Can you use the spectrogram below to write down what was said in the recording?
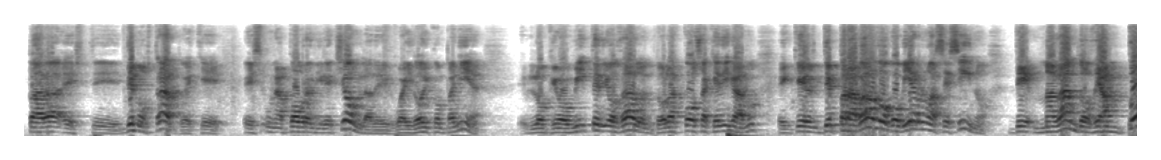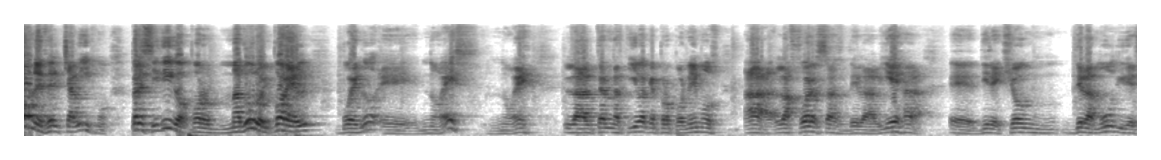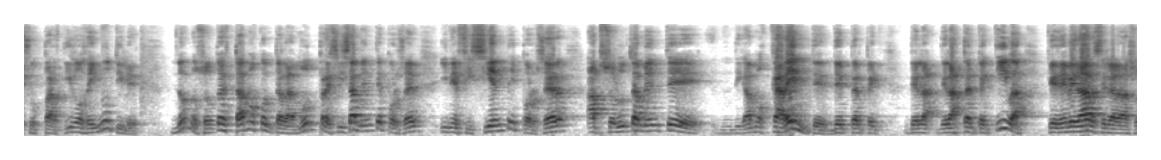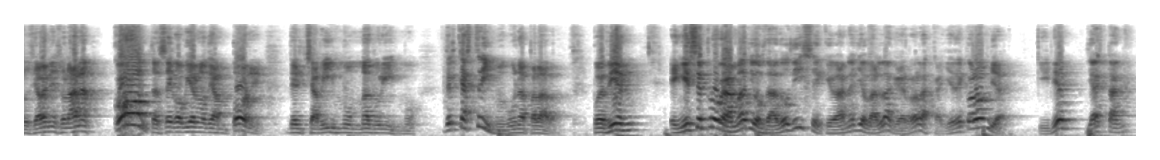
para este, demostrar pues que es una pobre dirección la de Guaidó y compañía. Lo que omite Diosdado en todas las cosas que digamos, en que el depravado gobierno asesino de malandros, de ampones del chavismo, presididos por Maduro y por él, bueno, eh, no es, no es la alternativa que proponemos a las fuerzas de la vieja eh, dirección de la MUD y de sus partidos de inútiles. No, nosotros estamos contra la MUD precisamente por ser ineficiente y por ser absolutamente, digamos, carente de, de, la, de las perspectivas que debe dársele a la sociedad venezolana contra ese gobierno de ampones del chavismo, madurismo, del castrismo en una palabra. Pues bien, en ese programa Diosdado dice que van a llevar la guerra a las calles de Colombia. Y bien, ya están.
